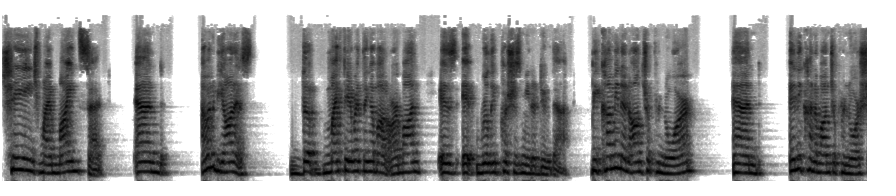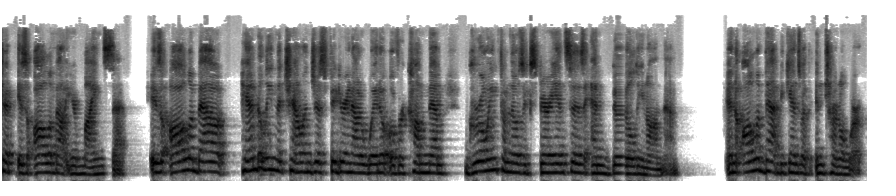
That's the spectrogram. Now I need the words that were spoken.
change my mindset. And I'm going to be honest the my favorite thing about Arbonne is it really pushes me to do that. Becoming an entrepreneur and any kind of entrepreneurship is all about your mindset, is all about handling the challenges, figuring out a way to overcome them, growing from those experiences and building on them. And all of that begins with internal work.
